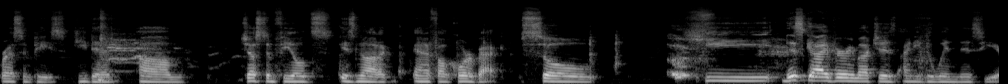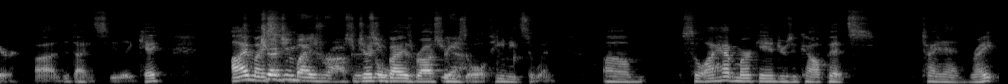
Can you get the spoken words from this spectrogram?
rest in peace, he did. Um, Justin Fields is not an NFL quarterback, so he this guy very much is I need to win this year, uh, the Dynasty League. Okay, I myself judging by his roster, judging by his roster, Yeah. he's old. He needs to win. Um, so I have Mark Andrews and Kyle Pitts, tight end, right?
